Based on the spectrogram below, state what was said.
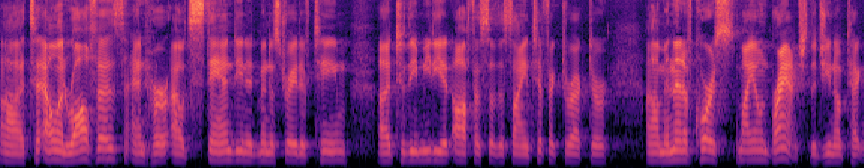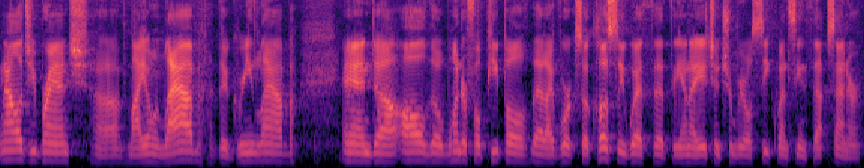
uh, to Ellen Rolfes and her outstanding administrative team, uh, to the immediate office of the scientific director, um, and then of course my own branch, the genome technology branch, uh, my own lab, the Green Lab, and uh, all the wonderful people that I've worked so closely with at the NIH Intramural Sequencing Center.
